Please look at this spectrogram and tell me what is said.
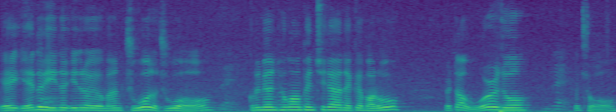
얘, 얘들이 이들, 이들만 주어죠 주어 네. 그러면 형광펜 칠해야 될 게 바로 일단 월죠 네. 그렇죠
